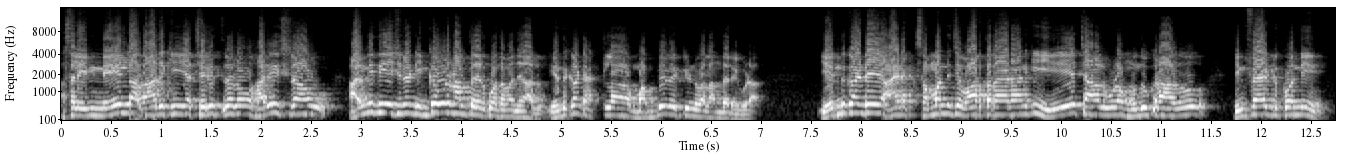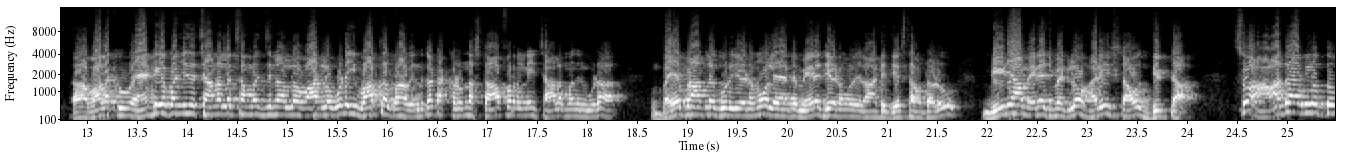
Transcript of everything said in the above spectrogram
అసలు ఇన్నేళ్ళ రాజకీయ చరిత్రలో హరీష్ రావు అవినీతి చేసినట్టు ఇంకా కూడా నమ్ముతారు కొంతమంది జనాలు. ఎందుకంటే అట్లా మభ్య పెట్టిండు వాళ్ళందరినీ కూడా. ఎందుకంటే ఆయనకు సంబంధించి వార్త రాయడానికి ఏ ఛానల్ కూడా ముందుకు రాదు. ఇన్ఫాక్ట్ కొన్ని వాళ్ళకు యాంటీగా పనిచేసే ఛానళ్ళకు సంబంధించిన వాళ్ళ వాటిలో కూడా ఈ వార్తలు రావు. ఎందుకంటే అక్కడ ఉన్న స్టాఫర్లని చాలా మందిని కూడా భయభ్రాంతులకు గురి చేయడమో లేదంటే మేనేజ్ చేయడమో ఇలాంటివి చేస్తూ ఉంటాడు. మీడియా మేనేజ్మెంట్లో హరీష్ రావు దిట్ట. సో ఆధార్లతో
